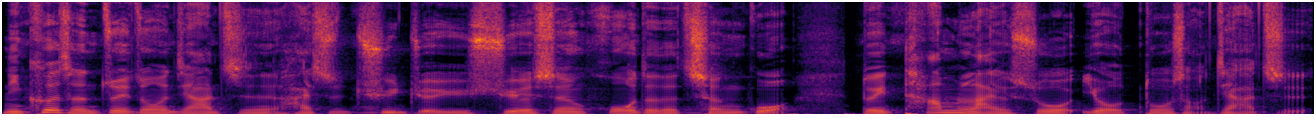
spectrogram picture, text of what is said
你课程最终的价值还是取决于学生获得的成果对他们来说有多少价值，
